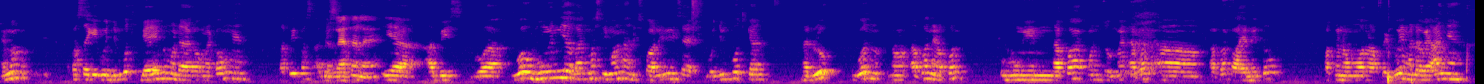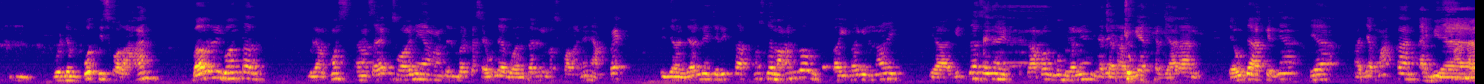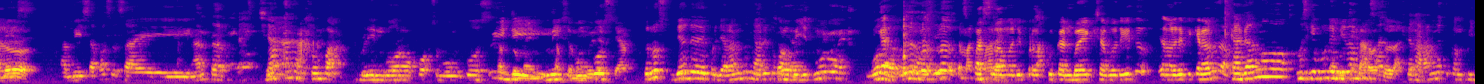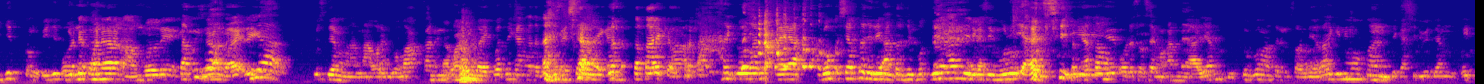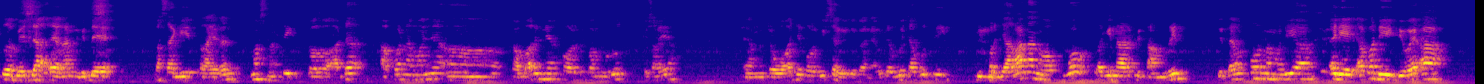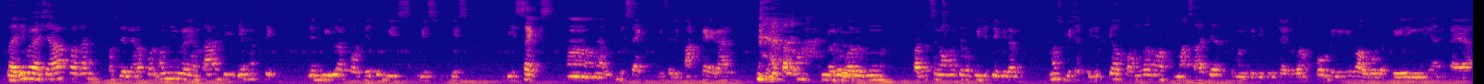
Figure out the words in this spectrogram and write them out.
Emang pas lagi gue jemput biayanya belum ada rekong-rekongnya tapi pas abis kelihatan lah ya. iya abis gua gua hubungin dia kan mas di mana? Di sekolah ini saya gua jemput kan. Nah dulu n- apa nelpon hubungin apa konsumen apa eh, apa klien itu pakai nomor HP gue yang ada WA nya gue jemput di sekolahan baru nih gue antar. Bilang mas saya ke sekolah ini yang nganterin berkas. Ya udah gue anterin ke sekolahnya nyampe di jalan-jalan dia cerita mas udah makan belum? Pagi-pagi narik ya gitu lah saya nyari apa gue bilangnya nyari target kerjaan ya udah akhirnya dia ngajak makan habis Aja. habis habis apa selesai nganter makan sumpah beliin gua rokok sebungkus Widih, mie sebungkus terus dia dari perjalanan tuh nyari tukang Iya. pijit mulu gua Enggak, nggak- lu, lu, lu Teman-teman pas selama diperlakukan baik sama dia itu yang ada di pikiran lu apa? kagak ngok meskipun dia bilang mas usul lah. kenalan nggak tukang pijit tukang pijit Oh, gitu ini kan. mana orang ngambel nih. tapi nih. iya terus dia nawarin gua makan ini baik banget nih kan kata gua. Spesial nih kan tertarik kan? tertarik gua kan kayak gua siapa jadi antar jemput dia kan jadi kasih mulu. Iya sih. ternyata udah selesai makan mie ayam itu gue nganterin ke dia lagi nih mau kan dikasih duit yang itu beda ya kan gede. Pas lagi terakhiran mas nanti kalau ada apa namanya eh, kabarin ya kalau ada tukang urut ke saya yang cowok aja kalau bisa gitu kan. Ya udah gue cabut nih. Di perjalanan waktu gue lagi narik di Tamrin ditelepon sama dia. Eh di apa di di WA lah ini WA siapa kan? Pas dia nelpon oh ini WA yang tadi. Dia ngetik. Dia bilang kalau dia tuh bis bis bis bisex Hmm. nah bisek bisa dipakai kan. Ternyata wah ini gue baru pantas ngomong itu pijit dia bilang mas bisa pijit ya apa enggak? Mas mas aja cuman pijitin saya doang. Kok gini gini wah gue udah feeling nih kan kayak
